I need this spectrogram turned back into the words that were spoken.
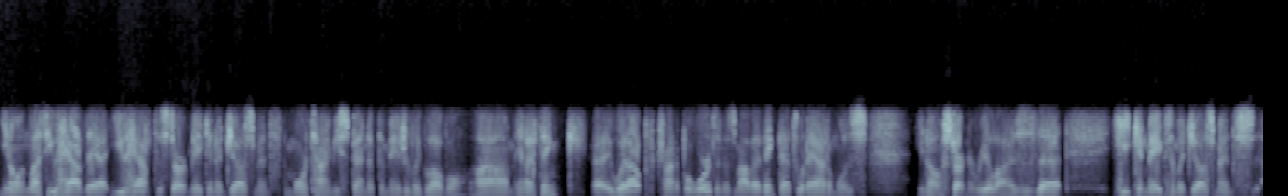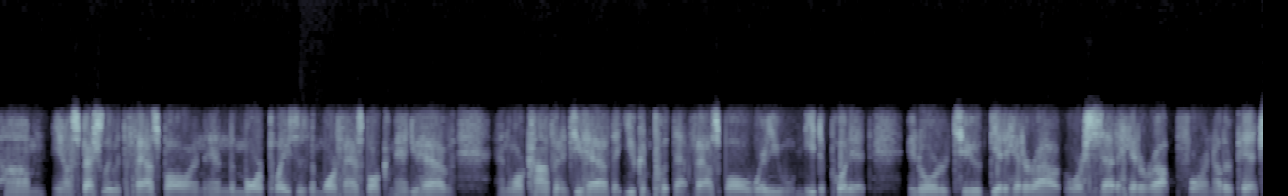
you know, unless you have that, you have to start making adjustments the more time you spend at the major league level. Um, and I think, uh, without trying to put words in his mouth, I think that's what Adam was, you know, starting to realize is that he can make some adjustments, um, you know, especially with the fastball. And, and the more places, the more fastball command you have, and the more confidence you have that you can put that fastball where you need to put it in order to get a hitter out or set a hitter up for another pitch,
